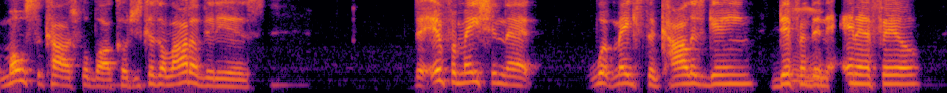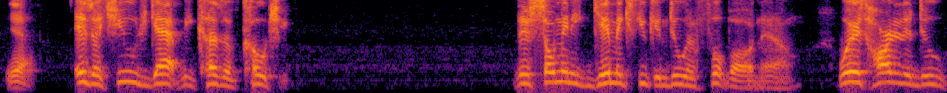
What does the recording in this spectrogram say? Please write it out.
most of college football coaches, because a lot of it is the information that what makes the college game different mm-hmm. than the NFL. Yeah. Is a huge gap because of coaching. There's so many gimmicks you can do in football now, where it's harder to do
